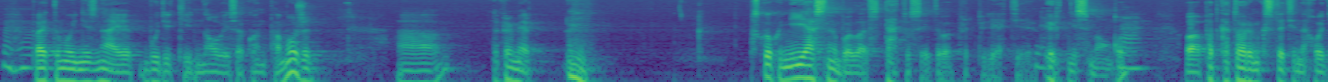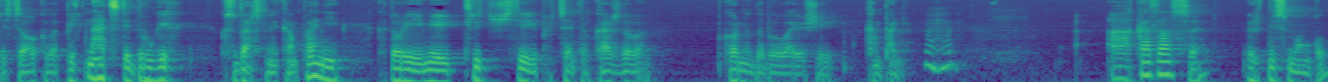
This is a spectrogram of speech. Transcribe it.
Угу. Поэтому не знаю, будет ли новый закон поможет. А, например, поскольку неясно было статус этого предприятия, да. Иртнис Монгол, да. под которым, кстати, находится около 15 других государственных компаний, которые имеют 34% каждого горнодобывающей компании. Угу. А оказался Иртнис Монгол,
